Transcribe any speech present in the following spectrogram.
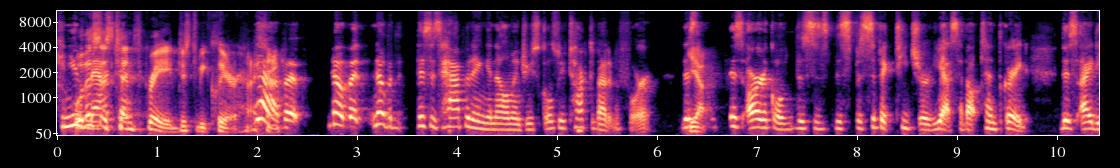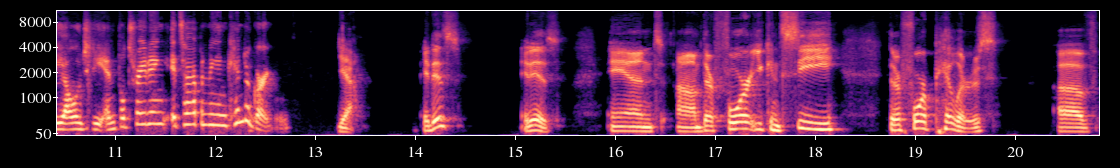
Can you well this is 10th grade just to be clear I yeah think. but no but no but this is happening in elementary schools we've talked about it before this Yeah. this article this is this specific teacher yes about 10th grade this ideology infiltrating it's happening in kindergarten yeah It is. It is. And um, there are four, you can see there are four pillars of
